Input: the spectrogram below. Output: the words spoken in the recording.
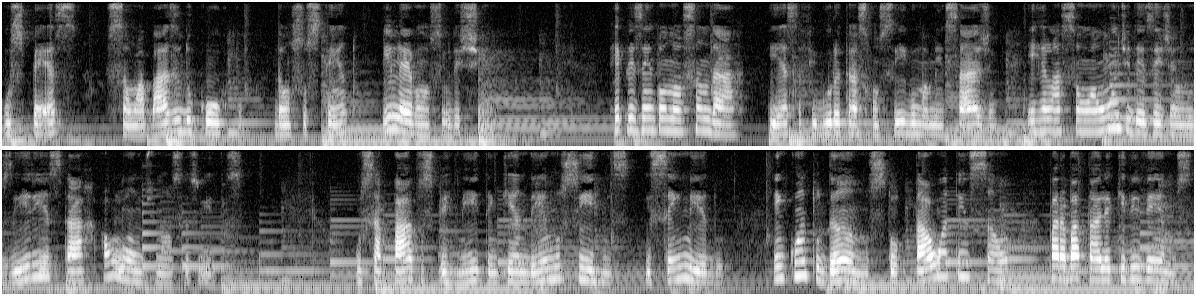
os pés são a base do corpo, dão sustento e levam ao seu destino. Representam nosso andar, e essa figura traz consigo uma mensagem em relação a onde desejamos ir e estar ao longo de nossas vidas. Os sapatos permitem que andemos firmes e sem medo enquanto damos total atenção para a batalha que vivemos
